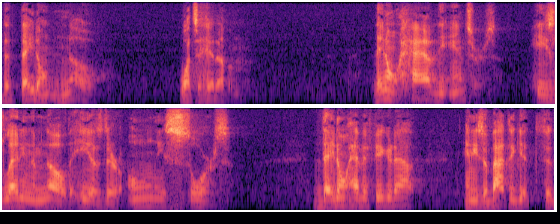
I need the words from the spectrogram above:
that they don't know what's ahead of them. They don't have the answers. He's letting them know that He is their only source. They don't have it figured out. And He's about to get to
